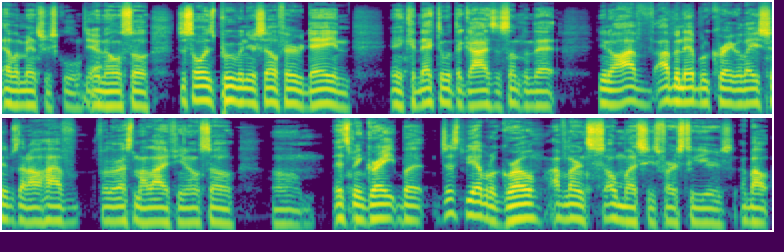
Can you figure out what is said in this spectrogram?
elementary school. Yeah. You know, so just always proving yourself every day and and connecting with the guys is something that, you know, I've I've been able to create relationships that I'll have for the rest of my life, you know. So um it's been great, but just to be able to grow, I've learned so much these first two years about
